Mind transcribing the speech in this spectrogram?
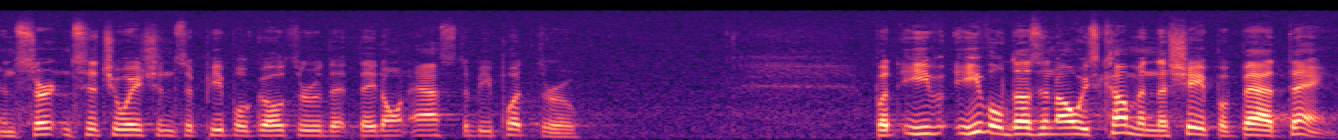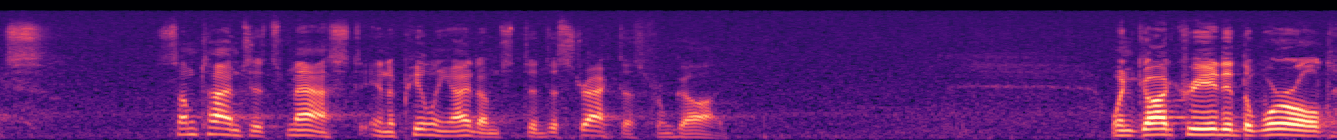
and certain situations that people go through that they don't ask to be put through. But ev- evil doesn't always come in the shape of bad things. Sometimes it's masked in appealing items to distract us from God. When God created the world,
